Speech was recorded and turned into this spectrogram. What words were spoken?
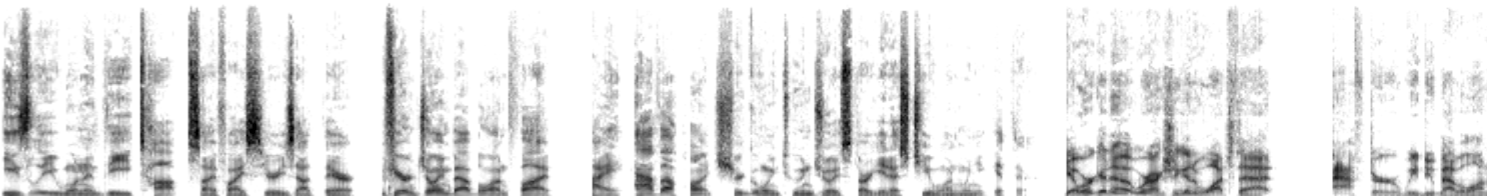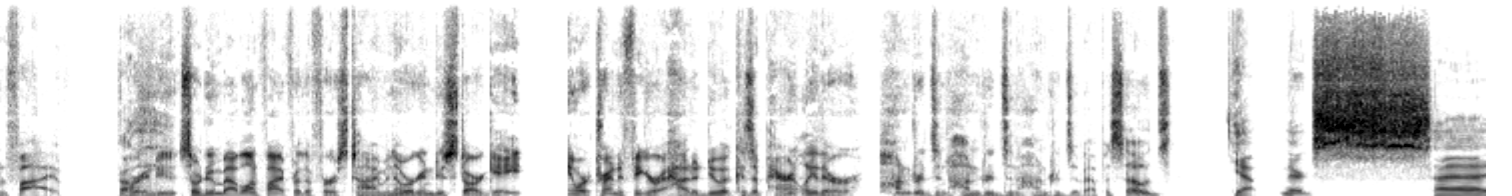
easily one of the top sci-fi series out there. If you're enjoying Babylon Five. I have a hunch you're going to enjoy Stargate SG One when you get there. Yeah, we're gonna we're actually gonna watch that after we do Babylon Five. Oh. We're gonna do so we're doing Babylon Five for the first time, and then we're gonna do Stargate, and we're trying to figure out how to do it because apparently there are hundreds and hundreds and hundreds of episodes. Yeah, there's uh,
